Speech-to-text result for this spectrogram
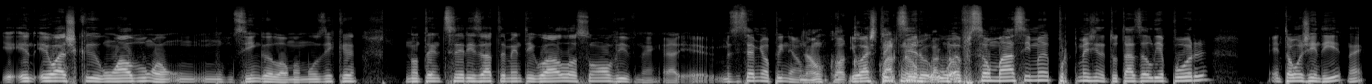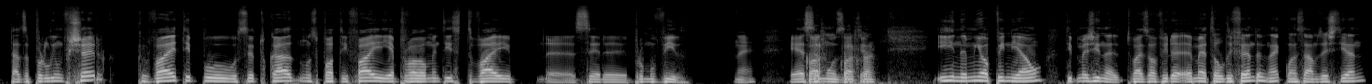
eu, eu acho que um álbum, ou um, um single, ou uma música, não tem de ser exatamente igual ao som ao vivo, né? Ah, eh, Mas isso é a minha opinião. Não, claro Eu acho que claro tem que ser não, claro a versão máxima, porque imagina, tu estás ali a pôr, então hoje em dia, né? estás a pôr ali um fecheiro que vai tipo ser tocado no Spotify e é provavelmente isso que vai eh, ser eh, promovido, né? É essa Claro, música. claro, claro. E na minha opinião, tipo, imagina, tu vais ouvir a Metal Defender, né? que lançámos este ano,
